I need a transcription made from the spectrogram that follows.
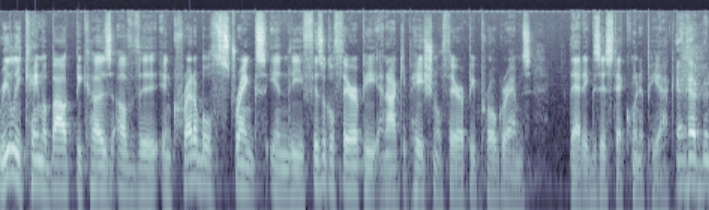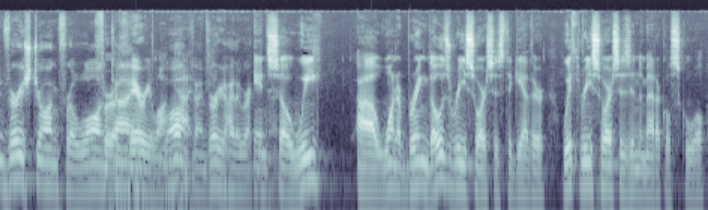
really came about because of the incredible strengths in the physical therapy and occupational therapy programs that exist at Quinnipiac. And have been very strong for a long For a time. very long time. very highly recommended And so we uh, want to bring those resources together with resources in the medical school,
